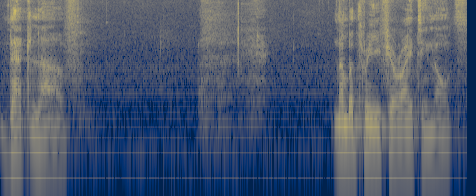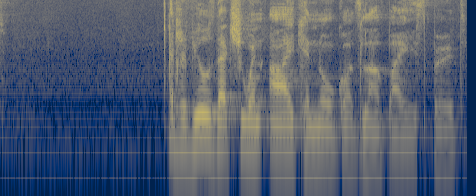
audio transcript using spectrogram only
that love. Number three, if you're writing notes, it reveals that you and I can know God's love by His Spirit.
